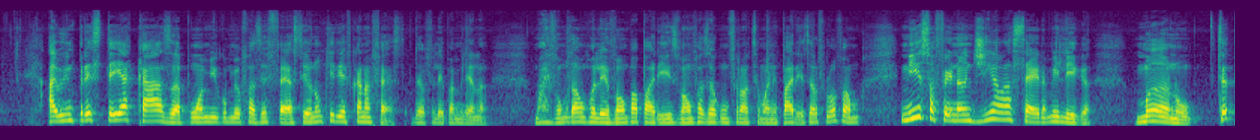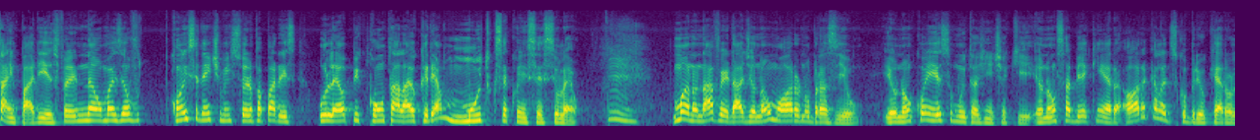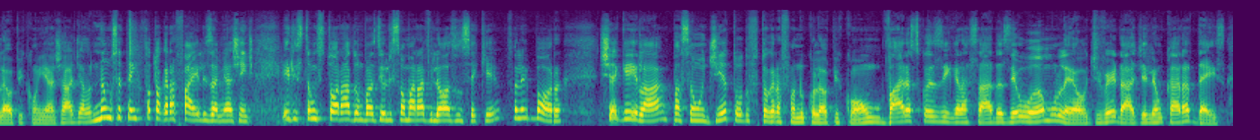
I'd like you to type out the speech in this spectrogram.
Aí eu emprestei a casa pra um amigo meu fazer festa. E eu não queria ficar na festa. Daí eu falei pra Milena, mas vamos dar um rolê, vamos pra Paris, vamos fazer algum final de semana em Paris. Ela falou, vamos. Nisso, a Fernandinha Lacerda me liga. Mano, você tá em Paris? Eu falei, não, mas eu coincidentemente estou indo pra Paris. O Léo Picon tá lá. Eu queria muito que você conhecesse o Léo. Mano, na verdade, eu não moro no Brasil. Eu não conheço muita gente aqui. Eu não sabia quem era. A hora que ela descobriu que era o Léo Picon e a Jade, ela, não, você tem que fotografar eles, a minha gente. Eles estão estourados no Brasil, eles são maravilhosos, não sei o quê. Eu Falei, bora. Cheguei lá, passamos o dia todo fotografando com o Léo Picon, várias coisas engraçadas. Eu amo o Léo, de verdade. Ele é um cara 10.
